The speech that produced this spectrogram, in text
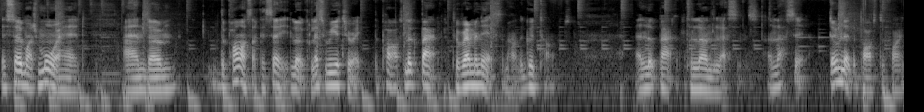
There's so much more ahead, and um, the past, like I say, look, let's reiterate the past. Look back to reminisce about the good times, and look back to learn the lessons, and that's it. Don't let the past define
